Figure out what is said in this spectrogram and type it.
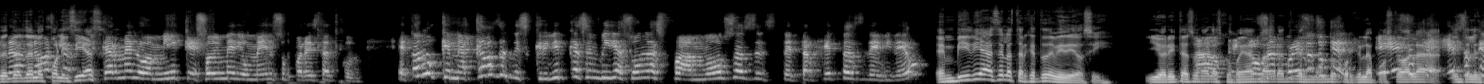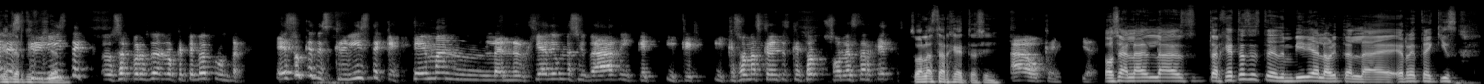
de, los policías. Explicármelo a mí que soy medio menso para estas cosas. Entonces, lo que me acabas de describir que hace Nvidia son las famosas este, tarjetas de video. Nvidia hace las tarjetas de video, sí. Y ahorita es una de ah, las compañías más grandes del mundo porque le apostó a la inteligencia artificial. O sea, pero lo que te voy a preguntar, eso que describiste que queman la energía de una ciudad y que, y que, y que son más calientes que son, son las tarjetas. Son las tarjetas, sí. Ah, ok. O sea, las tarjetas este, de Nvidia, ahorita la RTX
